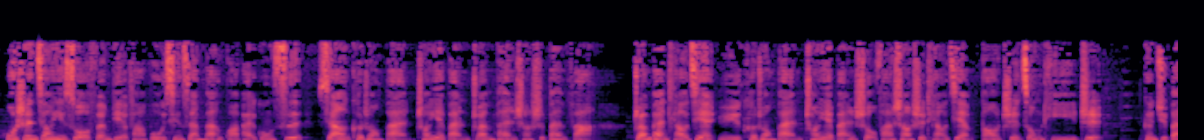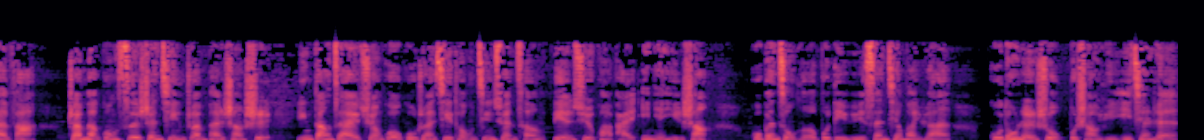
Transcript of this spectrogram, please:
沪深交易所分别发布新三板挂牌公司向科创板、创业板转板上市办法，转板条件与科创板、创业板首发上市条件保持总体一致。根据办法。转板公司申请转板上市，应当在全国股转系统精选层连续挂牌一年以上，股本总额不低于三千万元，股东人数不少于一千人。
